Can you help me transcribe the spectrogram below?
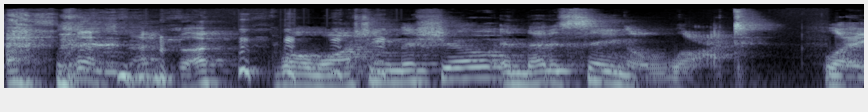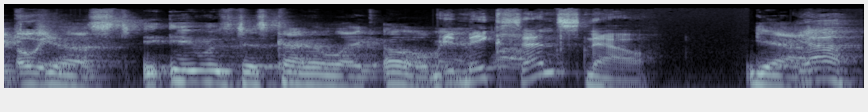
while watching this show, and that is saying a lot. Like Oh, yeah. just it, it was just kind of like, oh man. It makes wow. sense now. Yeah. yeah.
